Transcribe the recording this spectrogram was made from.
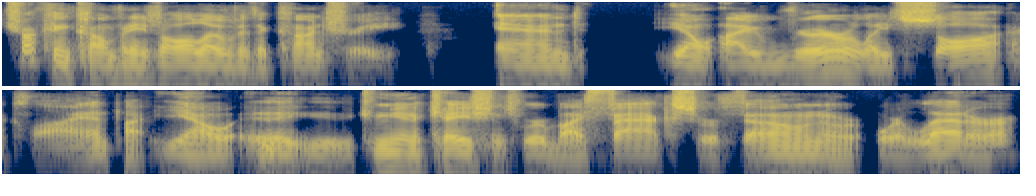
trucking companies all over the country, and you know I rarely saw a client. You know, mm. uh, communications were by fax or phone or, or letter.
